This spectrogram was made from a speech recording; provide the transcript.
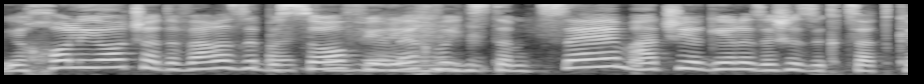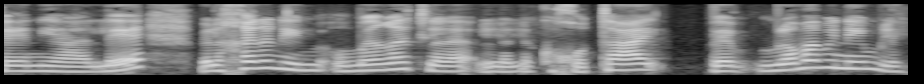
יכול להיות שהדבר הזה בסוף ילך ויצטמצם עד שיגיע לזה שזה קצת כן יעלה, ולכן אני אומרת ללקוחותיי, והם לא מאמינים לי.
